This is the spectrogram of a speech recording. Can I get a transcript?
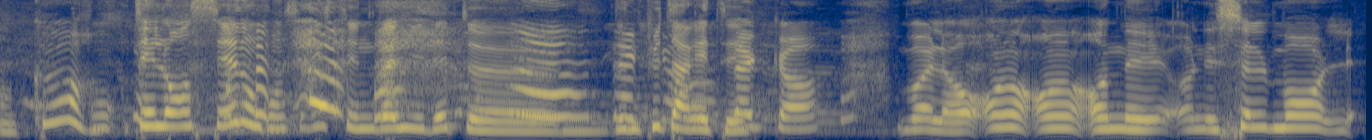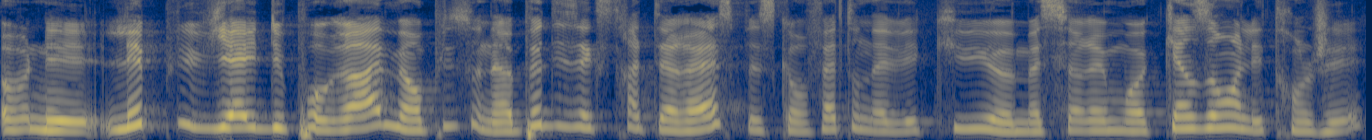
Encore? T'es lancée, donc on s'est dit que c'était une bonne idée de, te- de ne plus t'arrêter. D'accord. Bon alors, on, on- on est, on est seulement, on est les plus vieilles du programme, mais en plus on est un peu des extraterrestres parce qu'en fait on a vécu, ma sœur et moi, 15 ans à l'étranger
